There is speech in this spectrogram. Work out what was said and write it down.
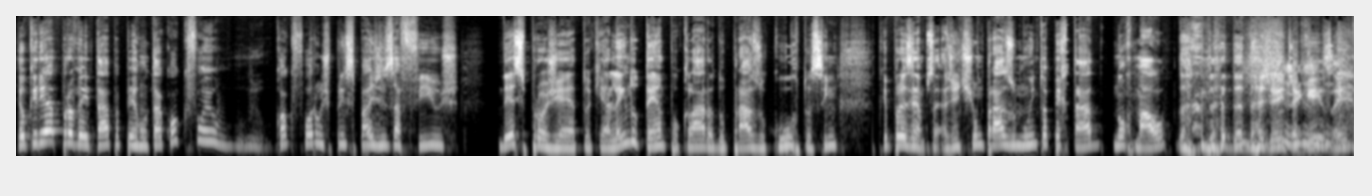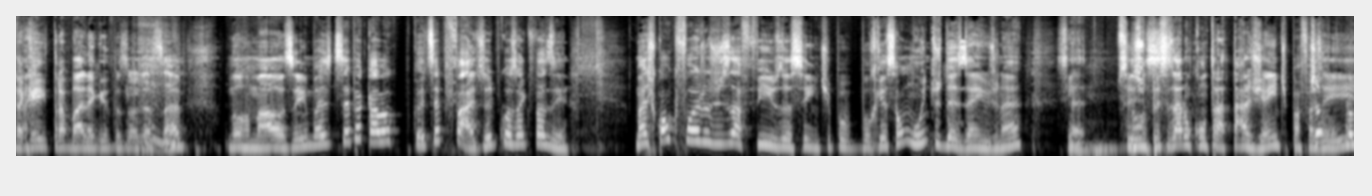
Eu queria aproveitar para perguntar qual que, foi o, qual que foram os principais desafios desse projeto aqui, além do tempo, claro, do prazo curto, assim, porque, por exemplo, a gente tinha um prazo muito apertado, normal, da, da- da gente aqui, isso aí, pra quem trabalha aqui, o pessoal já sabe, normal, assim, mas a gente sempre acaba, a gente sempre faz, sempre consegue fazer. Mas qual que foram os desafios, assim, tipo, porque são muitos desenhos, né? Sim. É, vocês Nossa. precisaram contratar gente pra fazer Deixa eu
